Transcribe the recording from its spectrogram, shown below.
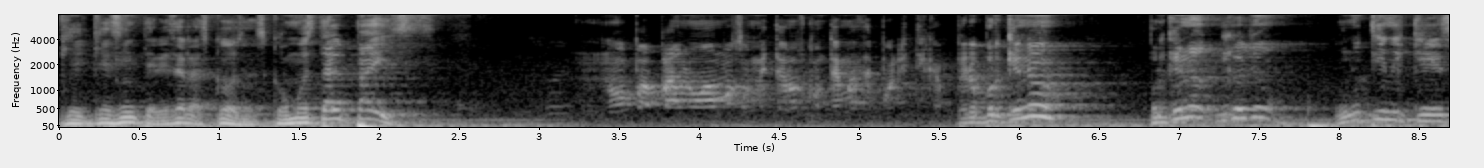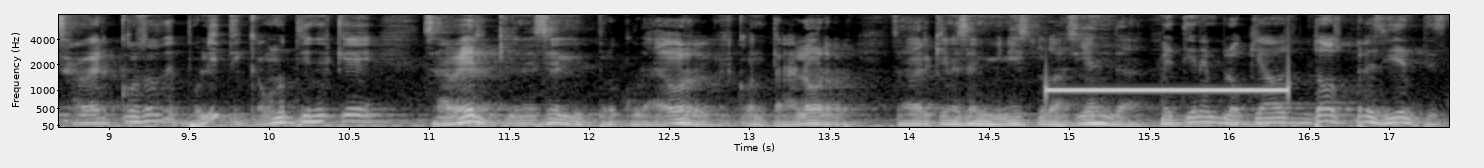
¿Qué, qué se interesa las cosas? ¿Cómo está el país? No, papá, no vamos a meternos con temas de política. ¿Pero por qué no? ¿Por qué no? Digo yo, uno tiene que saber cosas de política, uno tiene que saber quién es el procurador, el contralor, saber quién es el ministro de Hacienda. Me tienen bloqueados dos presidentes,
